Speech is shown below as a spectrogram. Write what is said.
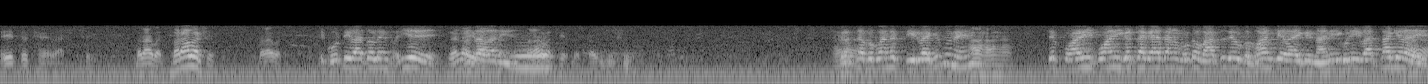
એ તો છે વાત છે. બરાબર બરાબર છે. બરાબર. એ ખોટી વાતો લઈને ફરીએ. બરાબર છું. કૃષ્ણ ભગવાન ને તીર વાગ્યું હતું ને? હા હા હા. તે પાણી પાણી કરતા ગયા હતા મોટો વાસુદેવ ભગવાન કેવાય કે નાની ગુણી વાત ના કેવાય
